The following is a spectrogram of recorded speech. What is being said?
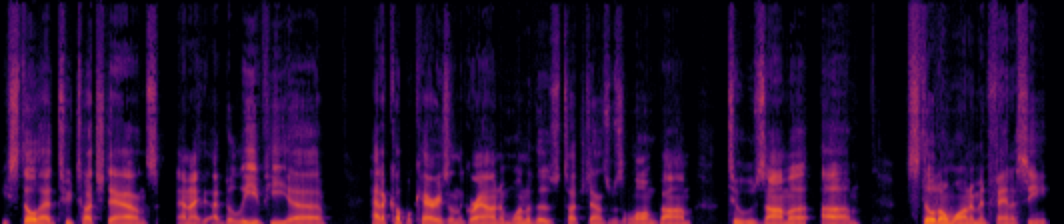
He still had two touchdowns, and I, I believe he uh, had a couple carries on the ground, and one of those touchdowns was a long bomb to Uzomah. Um, still don't want him in fantasy.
